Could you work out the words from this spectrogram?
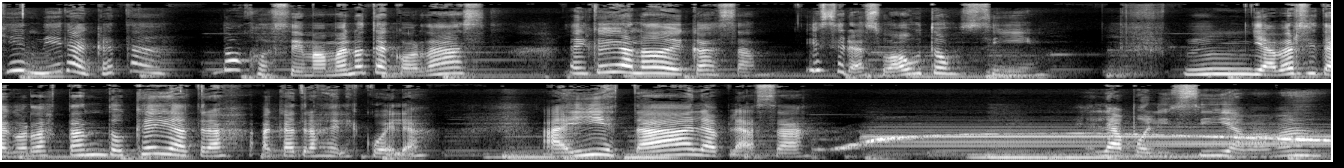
¿Quién era, Cata? Don José, mamá, ¿no te acordás? El que iba al lado de casa. ¿Ese era su auto? Sí. Mm, y a ver si te acordás tanto que hay atrás, acá atrás de la escuela. Ahí está la plaza. La policía, mamá.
